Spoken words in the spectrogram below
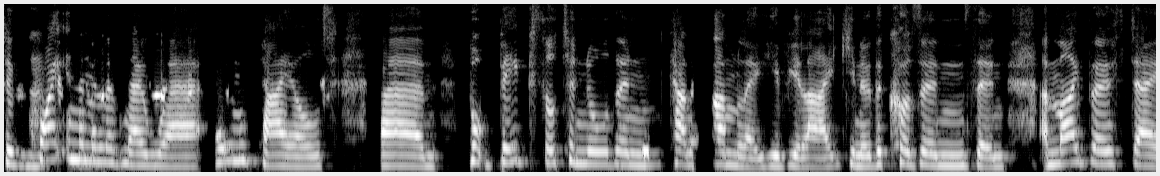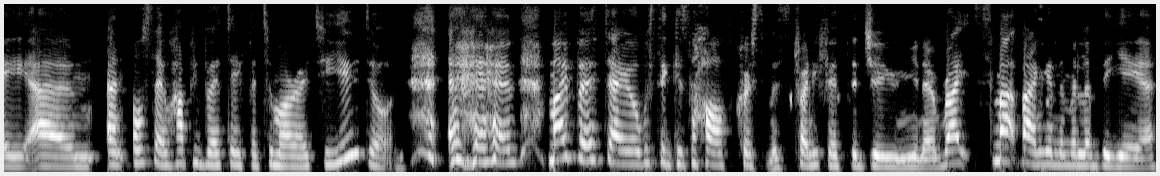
So quite in the middle of nowhere, only child, um, but big sort of northern kind of family, if you like, you know, the cousins and and my birthday, um, and also happy birthday for tomorrow to you, Dawn. Um, my birthday I always think is half Christmas, 25th of June, you know, right smack bang in the middle of the year.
